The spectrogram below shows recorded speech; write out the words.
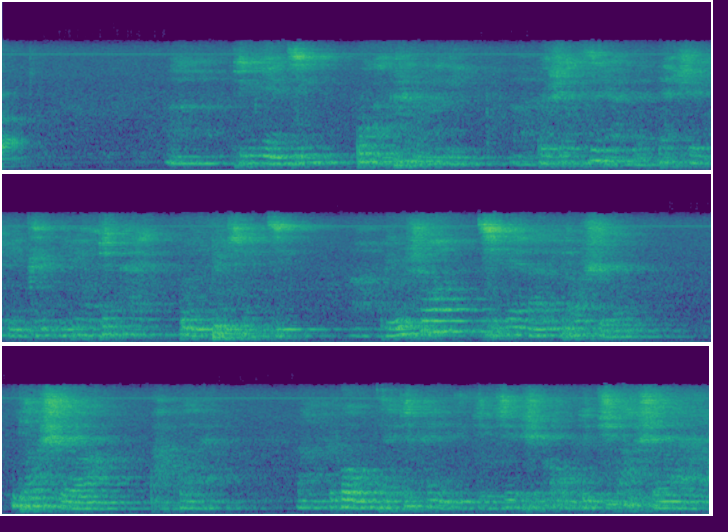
ตา啊，这个眼睛不管看哪里啊，都是自然的，但是眼睛一定要睁开，不能闭着眼睛啊。 比如说前面来了一条蛇，一条蛇爬过来，啊，如果我们在睁开眼睛觉知的时候，我们就知道蛇来了。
